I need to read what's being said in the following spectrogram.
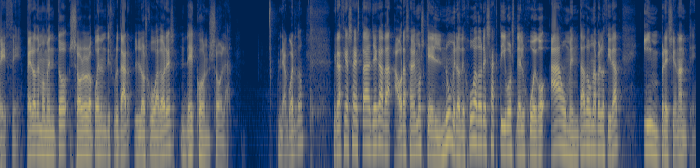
PC, pero de momento solo lo pueden disfrutar los jugadores de consola. ¿De acuerdo? Gracias a esta llegada, ahora sabemos que el número de jugadores activos del juego ha aumentado a una velocidad impresionante.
